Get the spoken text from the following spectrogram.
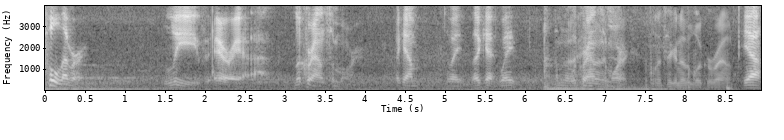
Pull lever. Leave area. Look around some more. Okay, I'm. Wait, okay, wait. I'm gonna look Hang around some more. I'm gonna take another look around. Yeah.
